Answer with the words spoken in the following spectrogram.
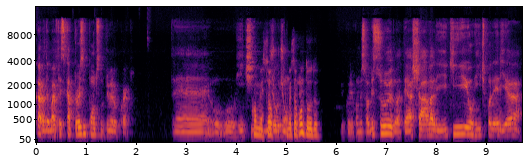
Cara, o Adebayo fez 14 pontos no primeiro quarto. É, o, o Hit começou, jogo de ontem, começou com né? tudo. Ele começou absurdo, até achava ali que o Hit poderia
